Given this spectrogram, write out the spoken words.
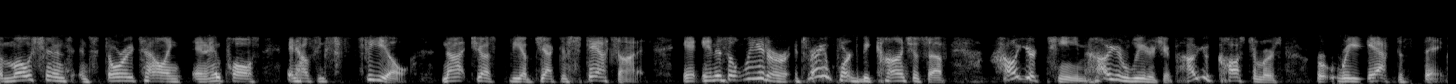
emotions and storytelling and impulse and how things feel, not just the objective stats on it. And, and as a leader, it's very important to be conscious of how your team, how your leadership, how your customers react to things.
